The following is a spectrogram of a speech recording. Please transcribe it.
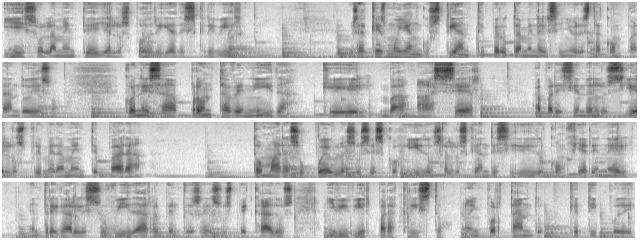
y solamente ella los podría describir. O sea que es muy angustiante, pero también el Señor está comparando eso con esa pronta venida que Él va a hacer apareciendo en los cielos primeramente para tomar a su pueblo, a sus escogidos, a los que han decidido confiar en Él, entregarles su vida, arrepentirse de sus pecados y vivir para Cristo, no importando qué tipo de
